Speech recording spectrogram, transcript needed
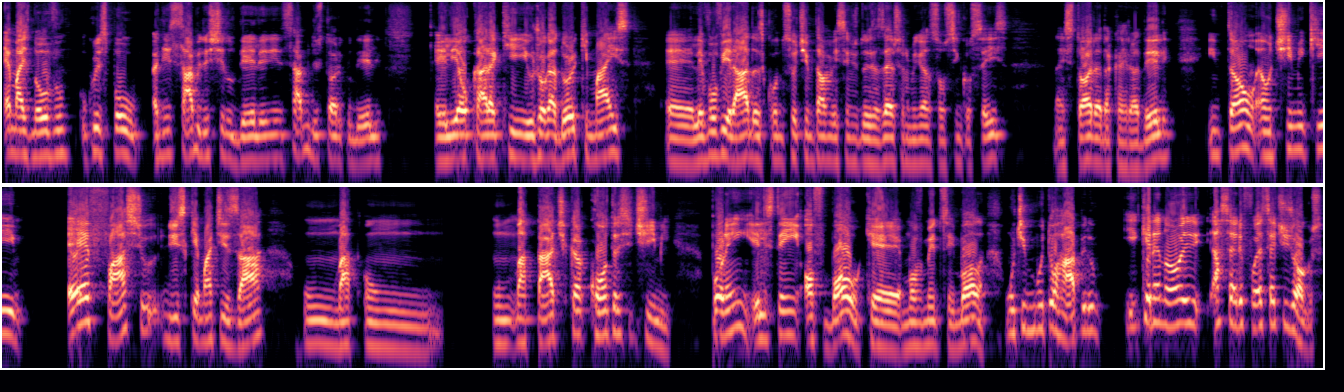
é mais novo. O Chris Paul, a gente sabe do estilo dele, a gente sabe do histórico dele. Ele é o cara que, o jogador que mais é, levou viradas quando o seu time estava vencendo de 2 a 0 se não me engano, são 5 ou 6 na história da carreira dele. Então, é um time que é fácil de esquematizar uma, um, uma tática contra esse time. Porém, eles têm off-ball, que é movimento sem bola, um time muito rápido. E querendo ou não, a série foi a sete jogos.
